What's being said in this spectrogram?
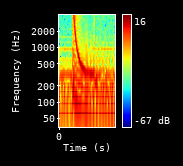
Bye.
